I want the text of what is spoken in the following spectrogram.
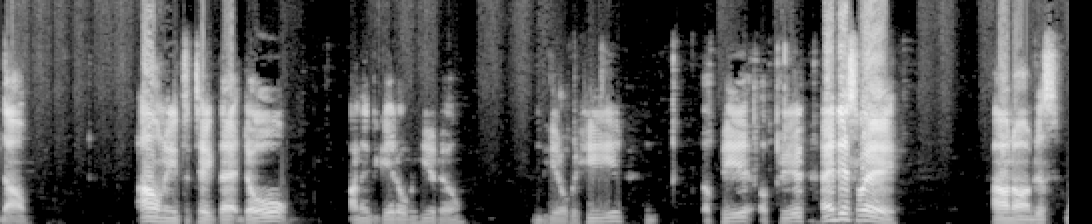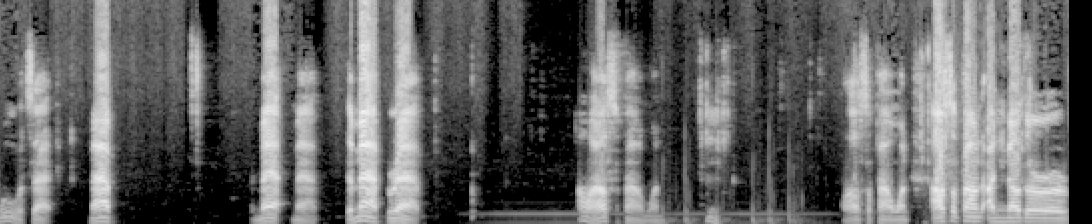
No. I don't need to take that, door. I need to get over here, though. Need to get over here, up here, up here, and this way! I don't know, I'm just... Ooh, what's that? Map! The map map. The map wrap. Oh, I also found one. Hmm. I also found one. I also found another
